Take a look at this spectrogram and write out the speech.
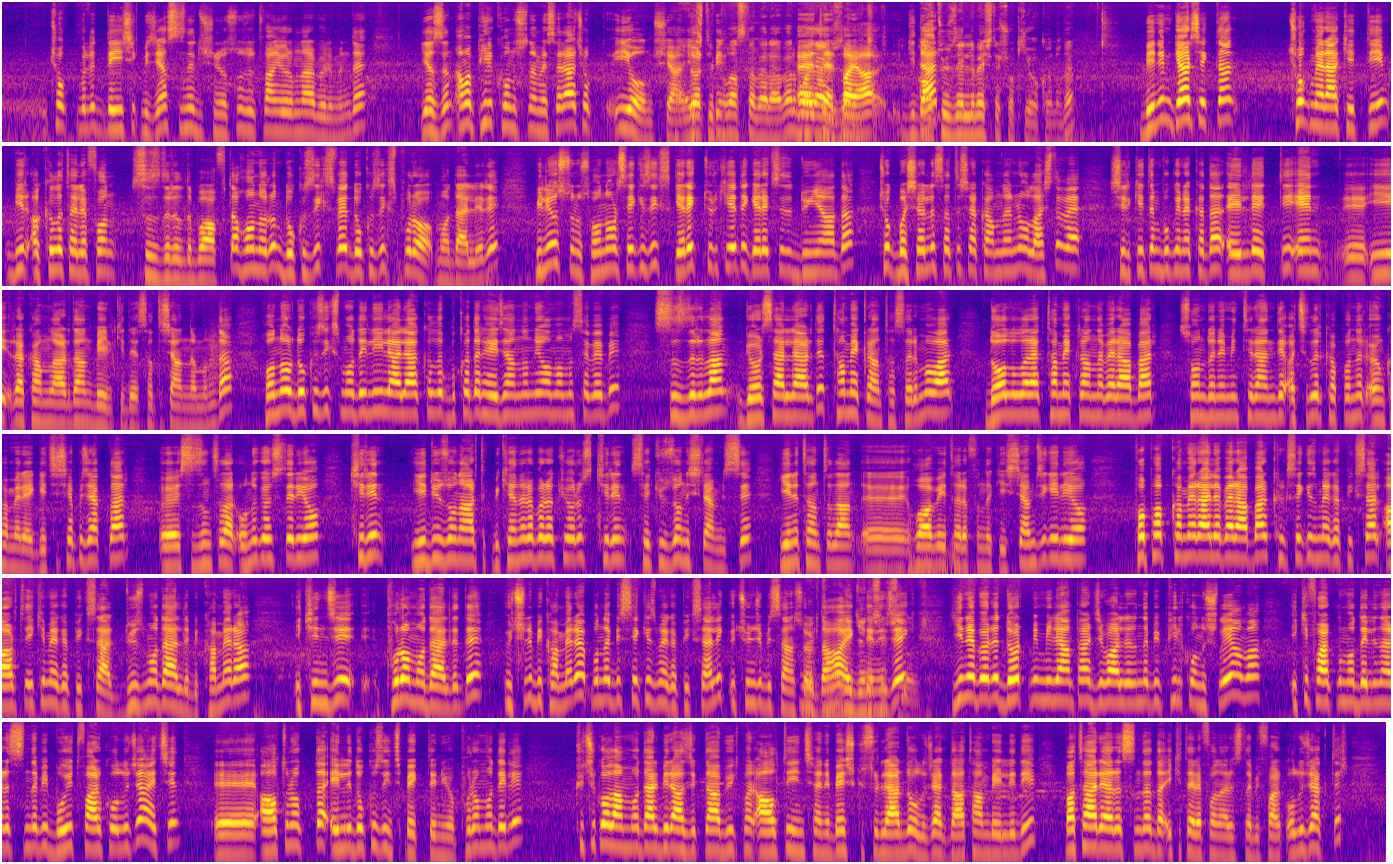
Çok böyle değişik bir cihaz. Siz ne düşünüyorsunuz? Lütfen yorumlar bölümünde yazın. Ama pil konusunda mesela çok iyi olmuş yani. yani HD 4000 Plus'la beraber Evet, bayağı evet, güzel bayağı gider. 655 de çok iyi o konuda. Benim gerçekten çok merak ettiğim bir akıllı telefon sızdırıldı bu hafta. Honor'un 9X ve 9X Pro modelleri. Biliyorsunuz Honor 8X gerek Türkiye'de gerekse de dünyada çok başarılı satış rakamlarına ulaştı ve şirketin bugüne kadar elde ettiği en e, iyi rakamlardan belki de satış anlamında. Honor 9X modeliyle alakalı bu kadar heyecanlanıyor olmamın sebebi sızdırılan görsellerde tam ekran tasarımı var. Doğal olarak tam ekranla beraber son dönemin trendi açılır kapanır ön kameraya geçiş yapacaklar. Ee, sızıntılar onu gösteriyor. Kirin 710'u artık bir kenara bırakıyoruz. Kirin 810 işlemcisi yeni tanıtılan e, Huawei tarafındaki işlemci geliyor. Pop-up kamerayla beraber 48 megapiksel artı 2 megapiksel düz modelde bir kamera. İkinci Pro modelde de üçlü bir kamera. Buna bir 8 megapiksellik üçüncü bir sensör Büyük daha eklenecek. Yine böyle 4000 mAh civarlarında bir pil konuşuluyor ama iki farklı modelin arasında bir boyut farkı olacağı için e, 6.59 inç bekleniyor Pro modeli. Küçük olan model birazcık daha büyük ihtimal 6 inç hani 5 küsürlerde olacak daha tam belli değil. Batarya arasında da iki telefon arasında bir fark olacaktır.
